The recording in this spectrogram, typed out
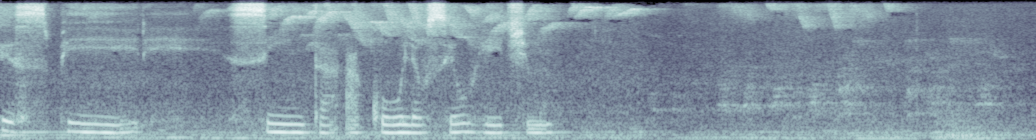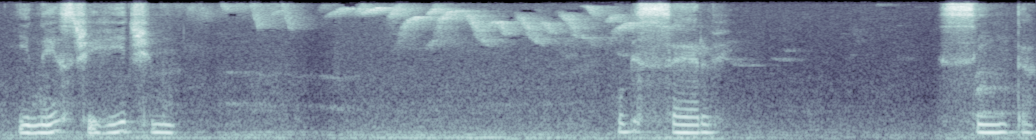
Respire, sinta, acolha o seu ritmo. E neste ritmo, observe, sinta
